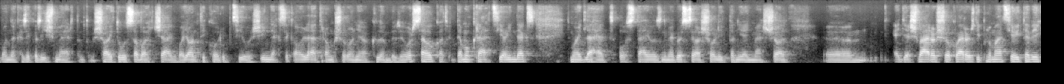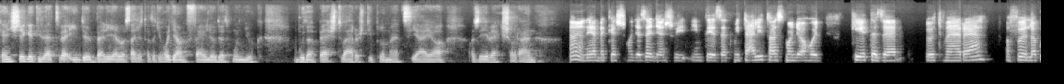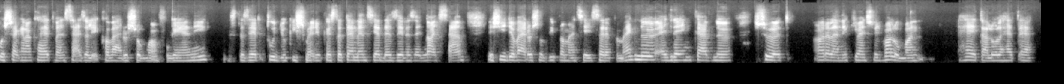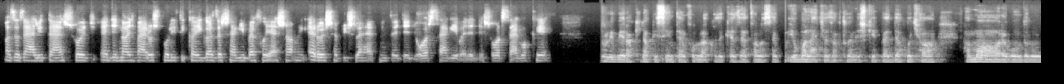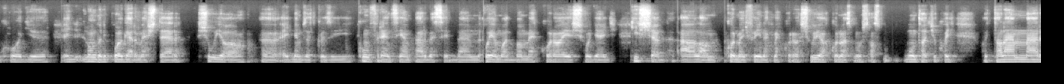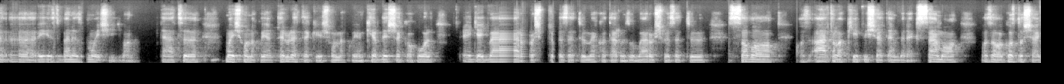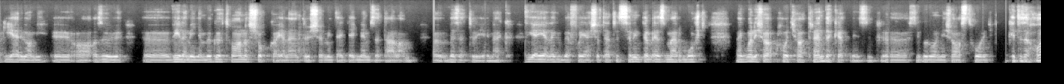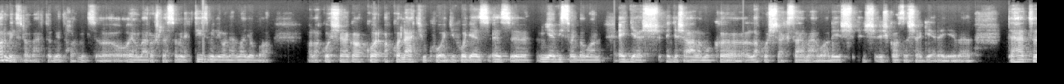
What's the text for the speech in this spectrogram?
vannak ezek az ismert nem tudom, sajtószabadság vagy antikorrupciós indexek, ahol lehet rangsorolni a különböző országokat, vagy demokrácia index, itt majd lehet osztályozni, meg összehasonlítani egymással egyes városok város diplomáciai tevékenységét, illetve időbeli elosztását, tehát hogy hogyan fejlődött mondjuk Budapest város diplomáciája az évek során. Nagyon érdekes, hogy az Egyensúly Intézet mit állít, azt mondja, hogy 2050-re a föld lakosságának a 70%-a városokban fog élni. Ezt azért tudjuk, ismerjük ezt a tendenciát, de ezért ez egy nagy szám, és így a városok diplomáciai szerepe megnő, egyre inkább nő, sőt, arra lennék kíváncsi, hogy valóban helytálló lehet-e az az állítás, hogy egy-egy nagyváros politikai, gazdasági befolyása még erősebb is lehet, mint egy-egy országé vagy egyes országoké. Oliver, aki napi szinten foglalkozik ezzel, valószínűleg jobban látja az aktuális képet, de hogyha ha ma arra gondolunk, hogy egy londoni polgármester súlya egy nemzetközi konferencián, párbeszédben, folyamatban mekkora, és hogy egy kisebb állam kormányfőjének mekkora a súlya, akkor azt most azt mondhatjuk, hogy, hogy talán már részben ez ma is így van. Tehát ma is vannak olyan területek, és vannak olyan kérdések, ahol egy-egy városvezető, meghatározó városvezető szava, az általak képviselt emberek száma, az a gazdasági erő, ami az ő véleménye mögött van, az sokkal jelentősebb, mint egy-egy nemzetállam vezetőjének ilyen jellegű befolyása. Tehát hogy szerintem ez már most megvan, és a, hogyha a trendeket nézzük szigorúan, és azt, hogy 2030-ra már több mint 30 olyan város lesz, aminek 10 milliónál nagyobb a a lakosság, akkor, akkor látjuk, hogy, hogy ez, ez milyen viszonyban van egyes, egyes államok lakosság számával és, és, és gazdasági erejével. Tehát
